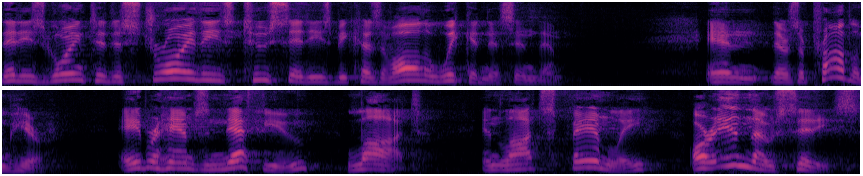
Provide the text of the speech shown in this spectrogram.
that he's going to destroy these two cities because of all the wickedness in them. And there's a problem here. Abraham's nephew, Lot, and Lot's family are in those cities.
